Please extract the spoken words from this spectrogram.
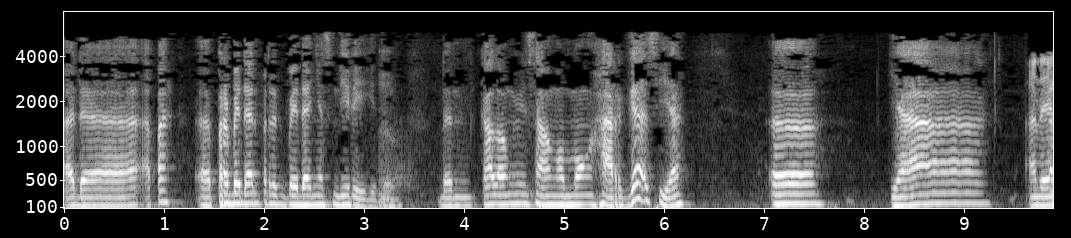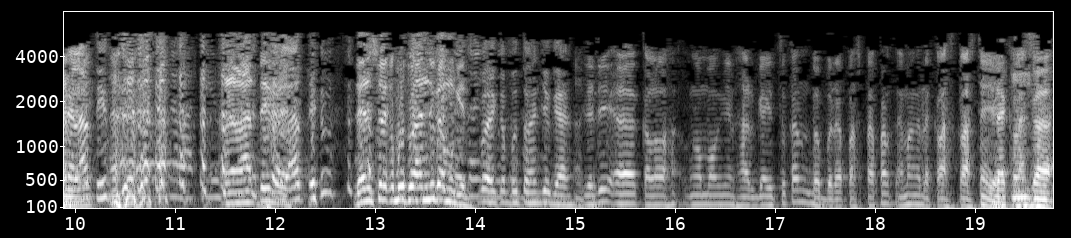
ada apa eh, perbedaan-perbedaannya sendiri gitu. Dan kalau misal ngomong harga sih ya eh ya Ada yang relatif. relatif. ya? Relatif. Dan sesuai kebutuhan juga mungkin. Sesuai kebutuhan juga. Jadi eh, kalau ngomongin harga itu kan beberapa spare part emang ada kelas-kelasnya ya. Ada kelas. Enggak,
